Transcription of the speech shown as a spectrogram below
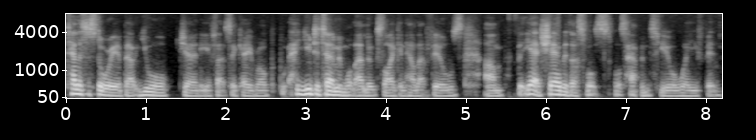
Tell us a story about your journey if that's okay rob. You determine what that looks like and how that feels. Um, but yeah share with us what's what's happened to you or where you've been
